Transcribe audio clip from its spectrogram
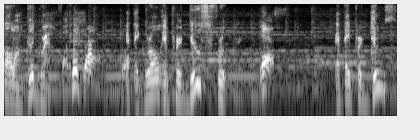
fall on good ground, Father, Good God, ground. that they grow and produce fruit, Yes. that they produce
